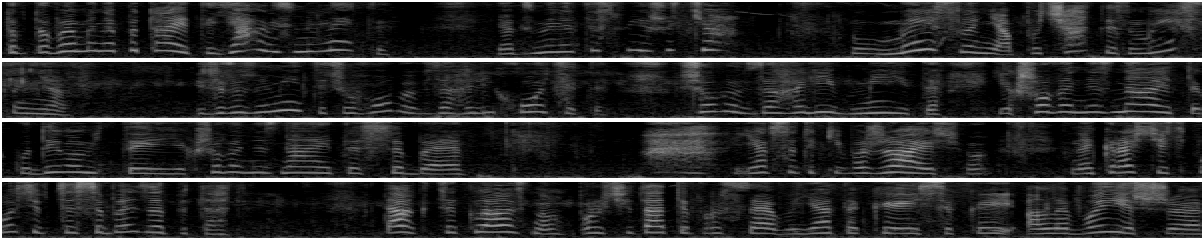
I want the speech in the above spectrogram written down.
Тобто ви мене питаєте, як змінити? Як змінити своє життя? Ну, мислення, почати з мислення і зрозуміти, чого ви взагалі хочете, що ви взагалі вмієте. Якщо ви не знаєте, куди вам йти, якщо ви не знаєте себе, я все-таки вважаю, що найкращий спосіб це себе запитати. Так, це класно прочитати про себе. Я такий, сякий, але ви ж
